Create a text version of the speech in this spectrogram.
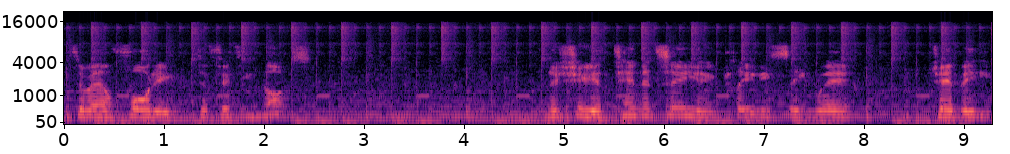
It's around 40 to 50 knots. The shear tendency, you clearly see where Jebi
